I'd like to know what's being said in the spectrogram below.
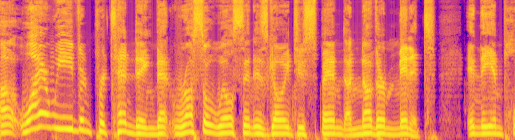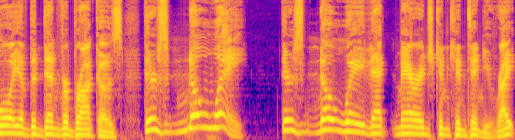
Uh, why are we even pretending that Russell Wilson is going to spend another minute in the employ of the Denver Broncos? There's no way. There's no way that marriage can continue, right?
